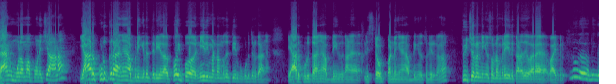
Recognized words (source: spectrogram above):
பேங்க் மூலமா போணுச்சு ஆனா யார் கொடுக்குறாங்க அப்படிங்கிறது தெரியாதப்போ இப்போ நீதிமன்றம் வந்து தீர்ப்பு கொடுத்துருக்காங்க. யார் கொடுத்தாங்க அப்படிங்கிறதுக்கான லிஸ்ட் அவுட் பண்ணுங்க அப்படிங்கிறத சொல்லியிருக்காங்க. ஃபியூச்சரில் நீங்க சொல்ற மாதிரி இதுக்கானது வர வாய்ப்பு இருக்கு. இன்னொரு நீங்க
